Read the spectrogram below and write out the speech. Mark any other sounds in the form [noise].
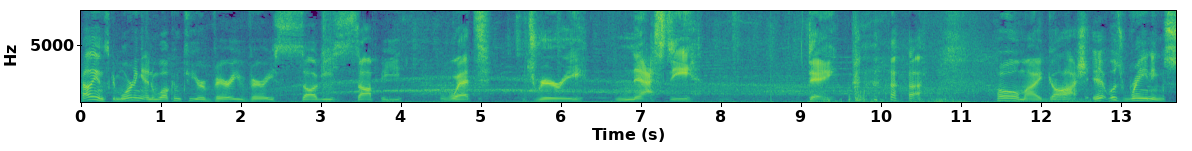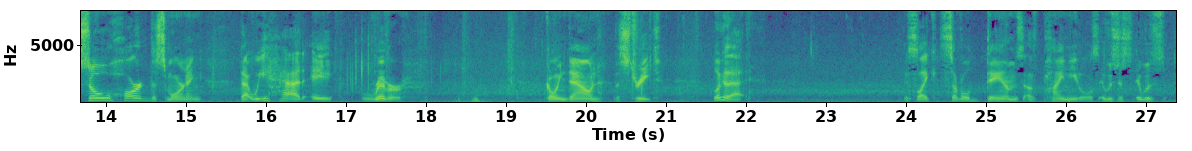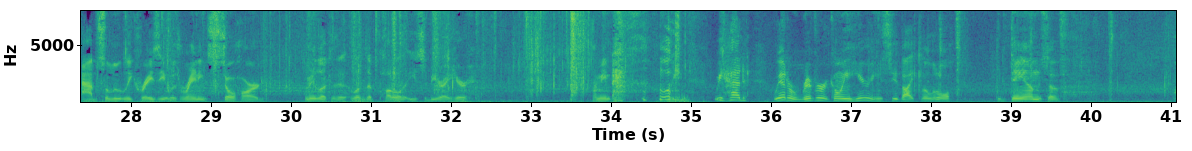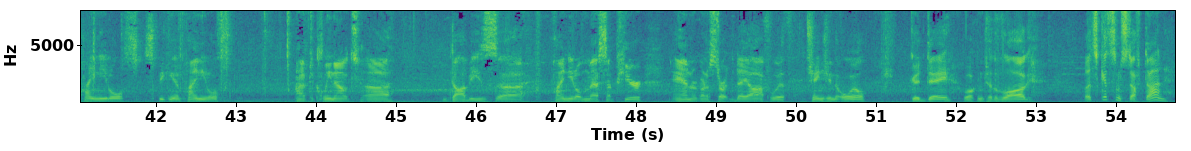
Hellions, good morning and welcome to your very, very soggy, soppy, wet, dreary, nasty day. [laughs] oh my gosh, it was raining so hard this morning that we had a river going down the street. Look at that. It's like several dams of pine needles. It was just, it was absolutely crazy. It was raining so hard. I mean, look at it. Look at the puddle that used to be right here. I mean, [laughs] look, we had we had a river going here. You see like the little dams of pine needles. Speaking of pine needles, I have to clean out uh, Dobby's uh, pine needle mess up here. And we're going to start the day off with changing the oil. Good day. Welcome to the vlog. Let's get some stuff done.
